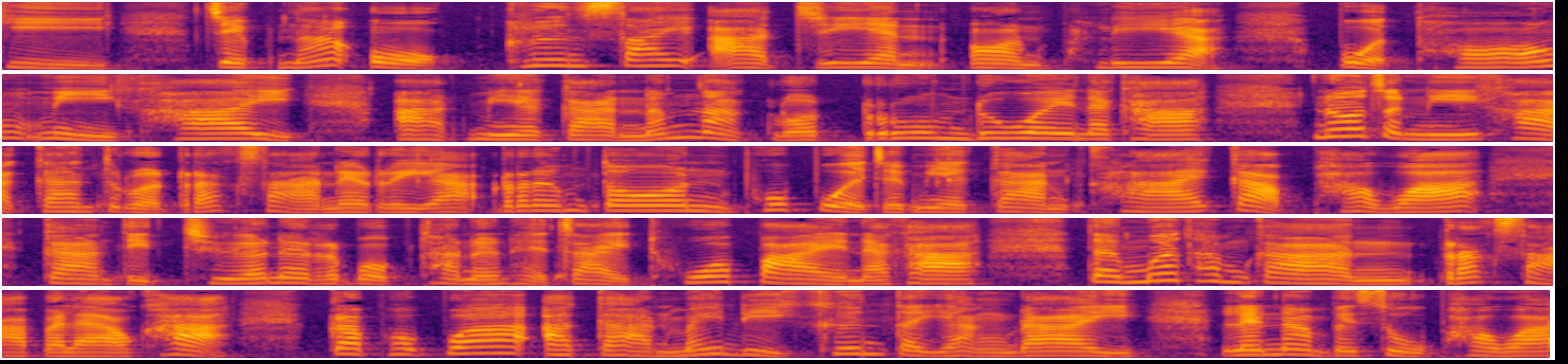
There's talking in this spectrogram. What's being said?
ทีเจ็บหน้าอก คลื่นไส้อาเจียน อ่อนเพลีย ปวดท้องมีไข้ อาจมีอาการน้ำหนักลดร่วมด้วยนะคะ นอกจากนี้ค่ะการตรวจรักษาในระยะเริ่มต้น ผู้ป่วยจะมีอาการคล้ายกับภาวะการติดเชื้อในระบบทางเดินหายใจทั่วไปนะคะ แต่เมื่อทำการรักษาไปแล้วค่ะ กลับพบว่าอาการไม่ดีขึ้นแต่อย่างใด และนำไปสู่ภาวะ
